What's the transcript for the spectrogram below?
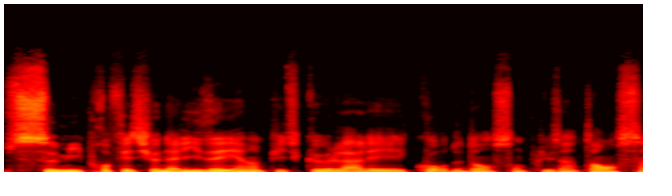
semi-professionnaliser, hein, puisque là, les cours de danse sont plus intenses.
